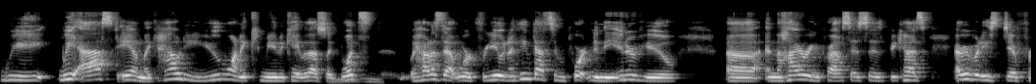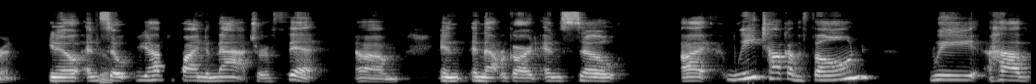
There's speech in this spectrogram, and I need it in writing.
we we asked anne like how do you want to communicate with us like what's mm-hmm. how does that work for you and i think that's important in the interview uh, and the hiring process is because everybody's different, you know, and sure. so you have to find a match or a fit um, in in that regard. And so I we talk on the phone. We have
